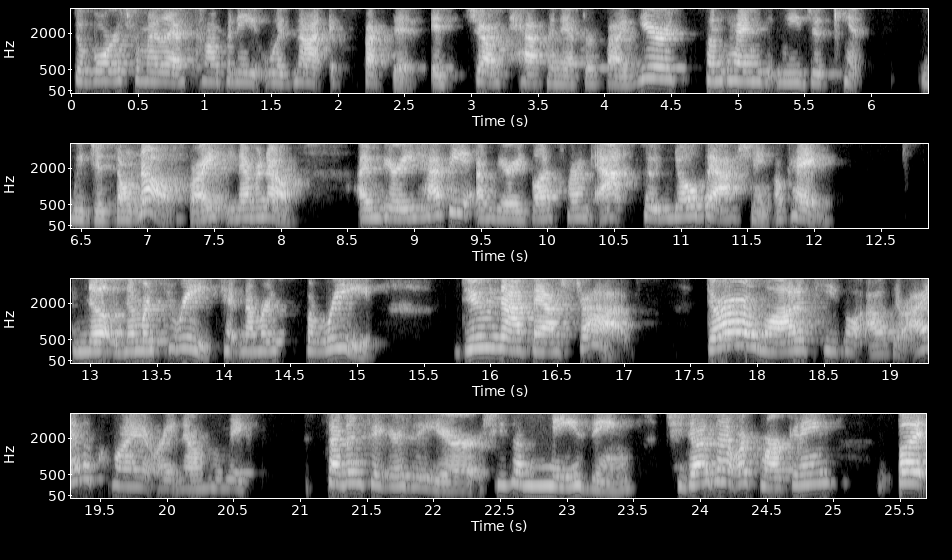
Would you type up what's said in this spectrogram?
divorce from my last company was not expected. It just happened after 5 years. Sometimes we just can't we just don't know, right? You never know. I'm very happy. I'm very blessed where I'm at. So no bashing. Okay. No, number three, tip number three, do not bash jobs. There are a lot of people out there. I have a client right now who makes seven figures a year. She's amazing. She does network marketing, but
